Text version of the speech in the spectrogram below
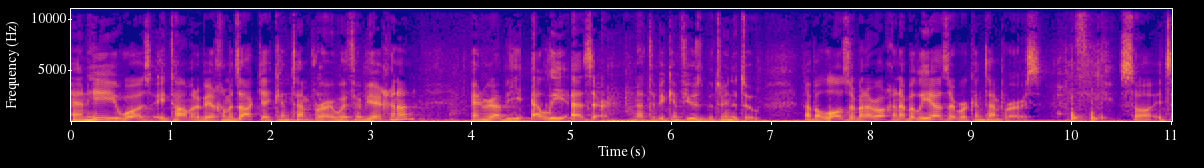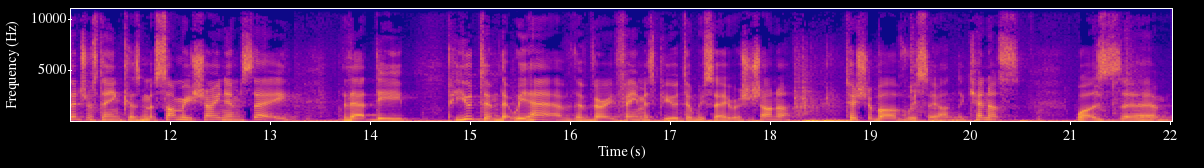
And he was a Talmud of Rabbi Yechon contemporary with Rabbi Yechanan and Rabbi Eliezer, not to be confused between the two. Rabbi Lazar ben Arach and Rabbi Eliezer were contemporaries. So it's interesting because some Rishonim say that the piyutim that we have, the very famous piyutim, we say Rosh Hashanah, Tisha B'Av, we say on the Kinnos, was um,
